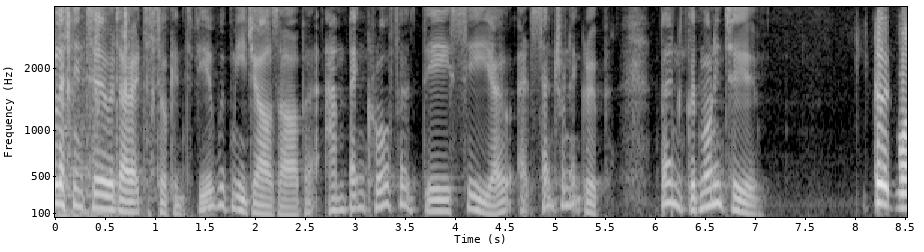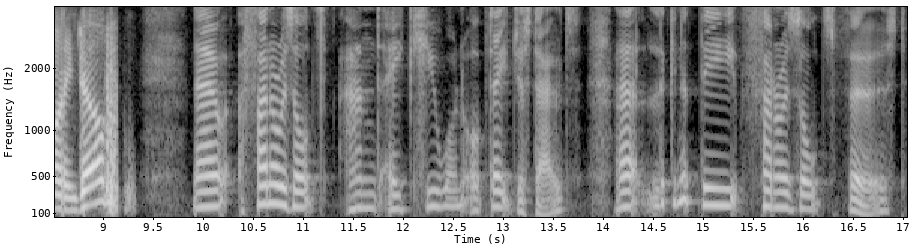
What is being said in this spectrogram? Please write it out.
You're listening to a Director's Talk interview with me, Giles Arbour, and Ben Crawford, the CEO at CentralNic Group. Ben, good morning to you. Good morning, Giles. Now, final results and a Q1 update just out. Uh, looking at the final results first,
